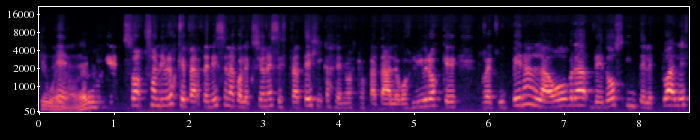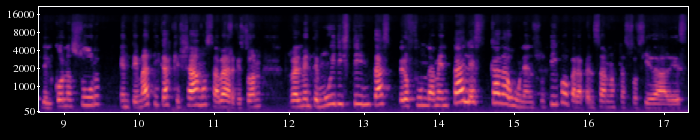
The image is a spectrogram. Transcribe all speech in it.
Qué bueno, a ver. Son, son, libros que pertenecen a colecciones estratégicas de nuestros catálogos, libros que recuperan la obra de dos intelectuales del Cono Sur en temáticas que ya vamos a ver, que son realmente muy distintas, pero fundamentales cada una en su tipo para pensar nuestras sociedades.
